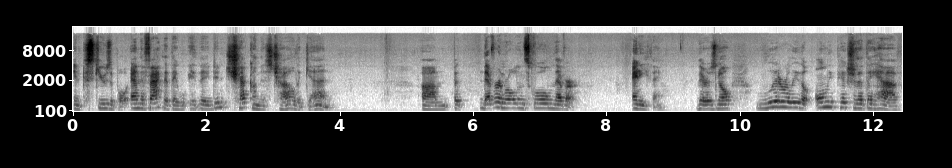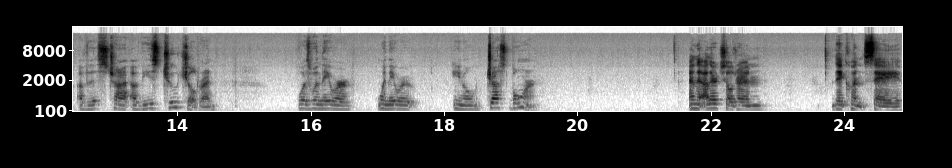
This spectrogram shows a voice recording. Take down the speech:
inexcusable. And the fact that they they didn't check on this child again. Um, but never enrolled in school, never anything. There is no literally the only picture that they have of this child of these two children was when they were when they were you know just born. And the other children, they couldn't say,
